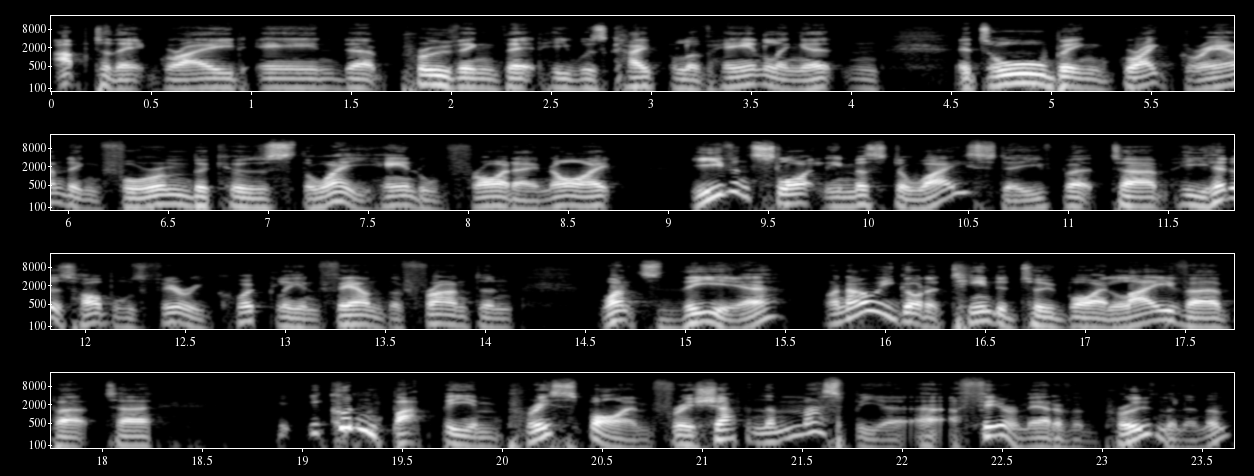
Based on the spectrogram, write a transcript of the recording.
up to that grade and uh, proving that he was capable of handling it. And it's all been great grounding for him because the way he handled Friday night, he even slightly missed away, Steve, but um, he hit his hobbles very quickly and found the front. And once there, I know he got attended to by Laver, but uh, you couldn't but be impressed by him fresh up, and there must be a, a fair amount of improvement in him.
